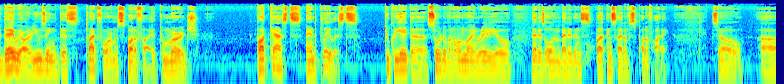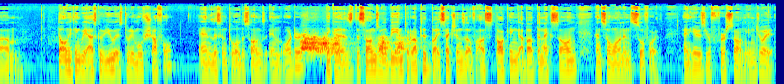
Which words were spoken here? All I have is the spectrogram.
Today we are using this platform, Spotify, to merge podcasts and playlists to create a sort of an online radio that is all embedded in sp- inside of Spotify. So, um, the only thing we ask of you is to remove shuffle and listen to all the songs in order because the songs will be interrupted by sections of us talking about the next song and so on and so forth. And here's your first song. Enjoy it.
